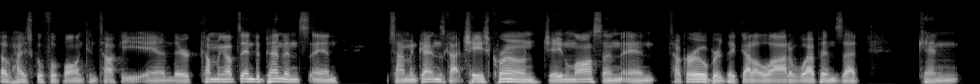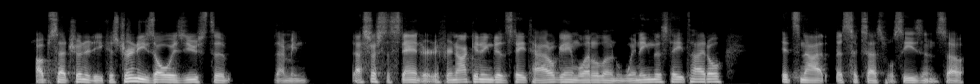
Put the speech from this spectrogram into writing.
of high school football in Kentucky, and they're coming up to independence and Simon Kenton's got Chase Crone, Jaden Lawson, and Tucker Ober. They've got a lot of weapons that can upset Trinity because Trinity's always used to. I mean, that's just the standard. If you're not getting to the state title game, let alone winning the state title, it's not a successful season. So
